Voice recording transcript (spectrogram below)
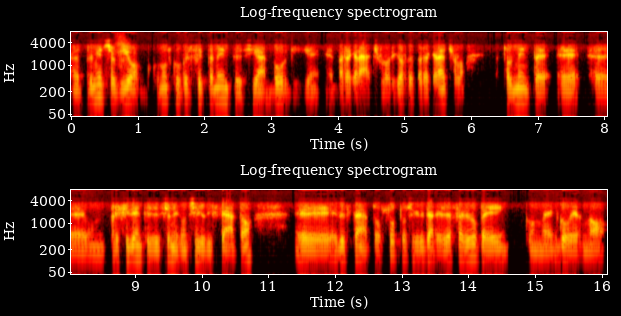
eh, premesso che io conosco perfettamente sia Borghi che Baracaracciolo, ricordo che Baracaracciolo attualmente è eh, un presidente di sezione del Consiglio di Stato, eh, ed è stato sottosegretario degli affari europei con il governo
